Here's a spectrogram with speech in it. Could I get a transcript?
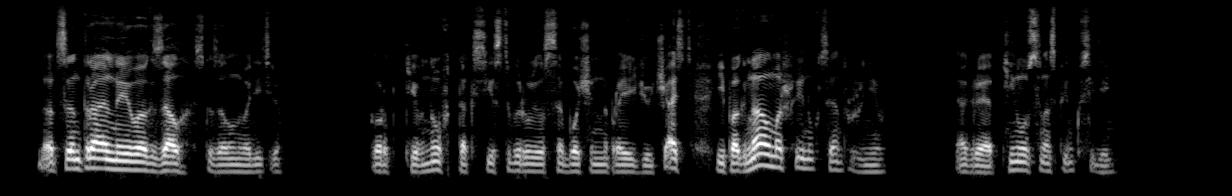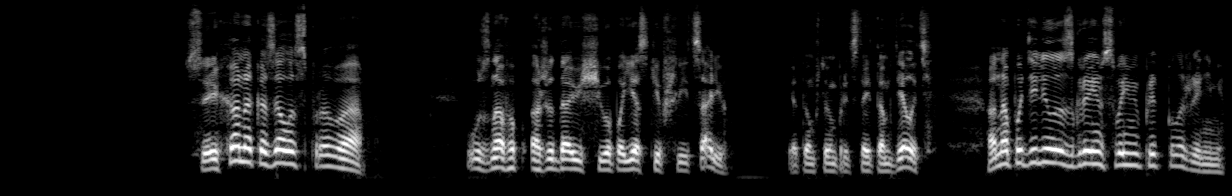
— На центральный вокзал, — сказал он водителю. Коротко кивнув, таксист вырулил с обочины на проезжую часть и погнал машину к центру Женевы. Агрей откинулся на спинку сиденья. Сейхан оказалась права. Узнав об ожидающего поездки в Швейцарию и о том, что им предстоит там делать, она поделилась с Греем своими предположениями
